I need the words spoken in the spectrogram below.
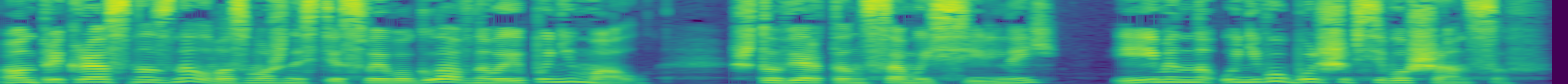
Он прекрасно знал возможности своего главного и понимал, что Вертон самый сильный, и именно у него больше всего шансов.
